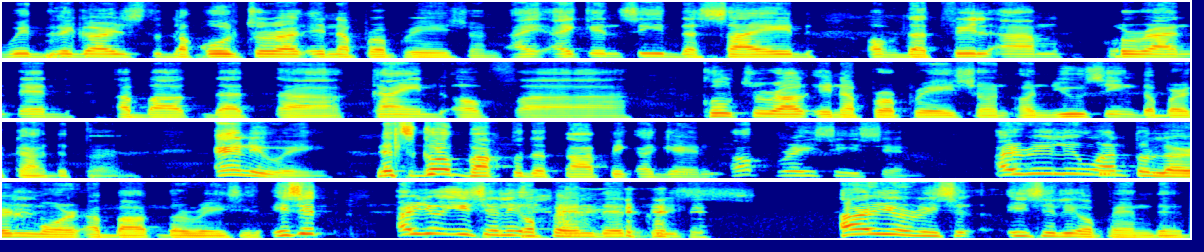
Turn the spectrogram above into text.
With regards to the cultural inappropriation. I I can see the side of that Fil-Am who ranted about that uh, kind of uh, cultural inappropriation on using the barkada term. Anyway, let's go back to the topic again of racism. I really want to learn more about the racism. Is it? Are you easily offended, Chris? Are you re- easily offended?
